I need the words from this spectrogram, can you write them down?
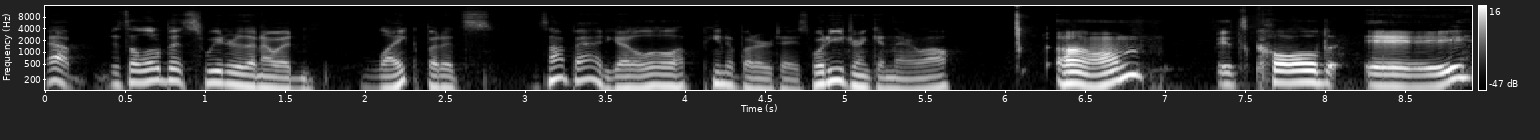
Yeah, it's a little bit sweeter than I would like, but it's it's not bad. You got a little peanut butter taste. What are you drinking there, Lau? Um, it's called a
